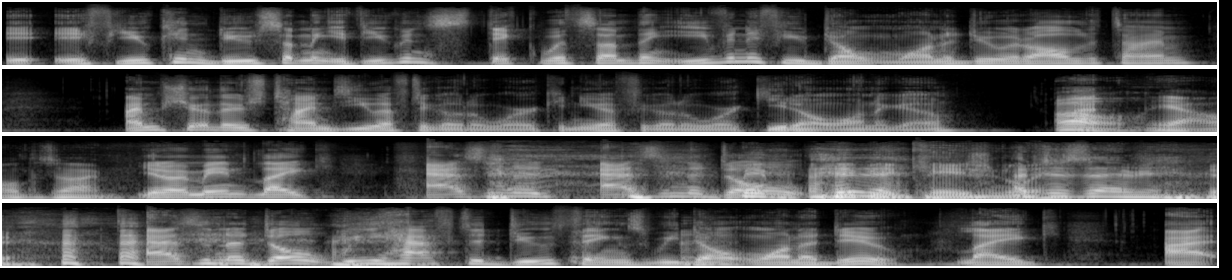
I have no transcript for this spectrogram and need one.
if you can do something, if you can stick with something, even if you don't want to do it all the time, I'm sure there's times you have to go to work and you have to go to work you don't want to go. Oh, yeah, all the time. You know what I mean? Like as an as an adult, maybe I occasionally. just, as an adult, we have to do things we don't want to do. Like I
